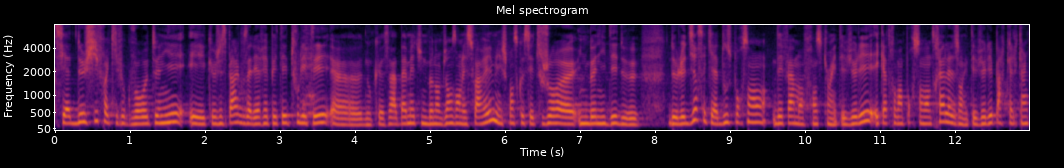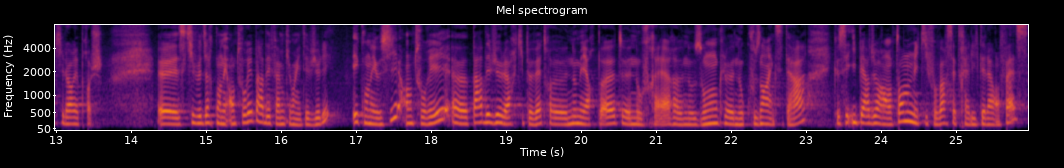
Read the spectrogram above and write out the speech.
S'il y a deux chiffres qu'il faut que vous reteniez et que j'espère que vous allez répéter tout l'été, euh, donc euh, ça va pas mettre une bonne ambiance dans les soirées, mais je pense que c'est toujours euh, une bonne idée de, le dire, c'est qu'il y a 12% des femmes en France qui ont été violées et 80% d'entre elles, elles ont été violées par quelqu'un qui leur est proche. Euh, ce qui veut dire qu'on est entouré par des femmes qui ont été violées et qu'on est aussi entouré par des violeurs qui peuvent être nos meilleurs potes, nos frères, nos oncles, nos cousins, etc. Que c'est hyper dur à entendre, mais qu'il faut voir cette réalité-là en face.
